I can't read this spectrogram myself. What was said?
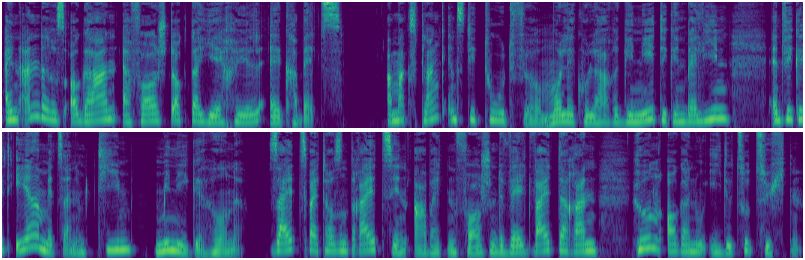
Ein anderes Organ erforscht Dr. Jechiel Elkabetz. Am Max-Planck-Institut für molekulare Genetik in Berlin entwickelt er mit seinem Team Minigehirne. Seit 2013 arbeiten Forschende weltweit daran, Hirnorganoide zu züchten.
